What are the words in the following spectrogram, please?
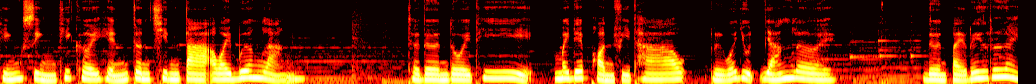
ทิ้งสิ่งที่เคยเห็นจนชินตาเอาไว้เบื้องหลัง เธอเดินโดยที่ไม่ได้ผ่อนฝีเท้า หรือว่าหยุดยั้งเลย เดินไปเรื่อย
